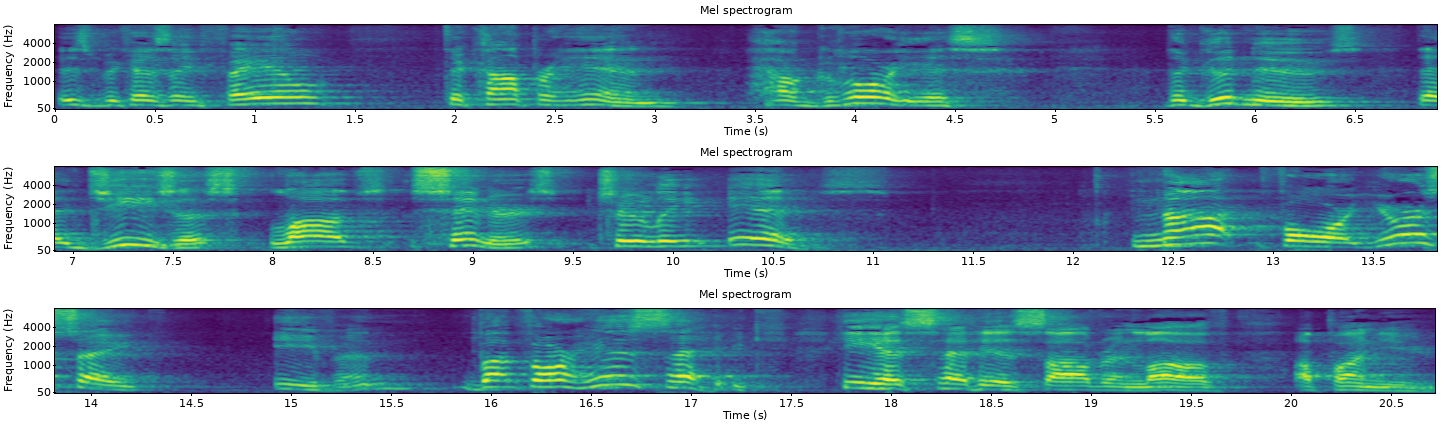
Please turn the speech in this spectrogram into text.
is because they fail to comprehend how glorious the good news that Jesus loves sinners truly is. Not for your sake, even, but for his sake, he has set his sovereign love upon you.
